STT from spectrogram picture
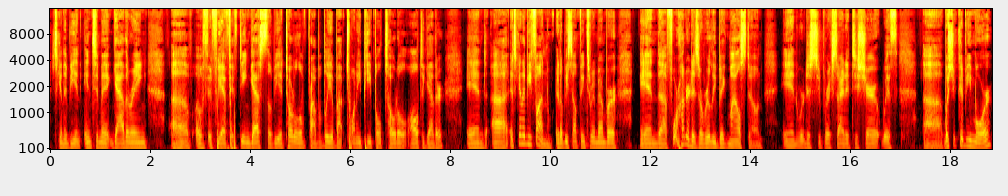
It's going to be an intimate gathering of, of, if we have 15 guests, there'll be a total of probably about 20 people total altogether. And, uh, it's going to be fun. It'll be something to remember. And, uh, 400 is a really big milestone. And we're just super excited to share it with, uh, wish it could be more.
